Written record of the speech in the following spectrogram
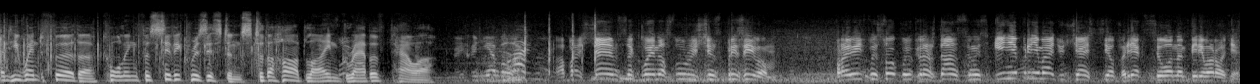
And he went further, calling for civic resistance to the hardline grab of power. Обращаемся к военнослужащим с призывом проявить высокую гражданственность и не принимать участие в реакционном перевороте.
